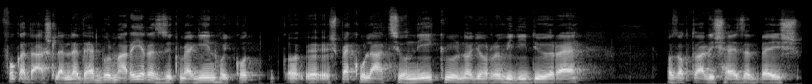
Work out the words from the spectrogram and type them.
fogadás lenne, de ebből már érezzük megint, hogy spekuláció nélkül nagyon rövid időre az aktuális helyzetben is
